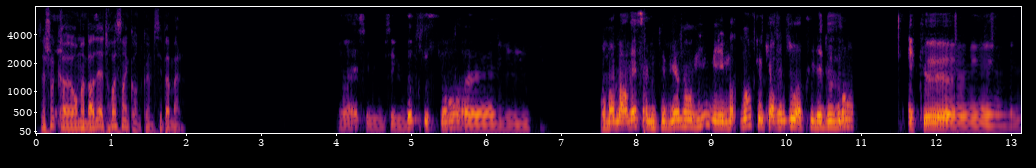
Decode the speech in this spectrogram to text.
Sachant que euh, Romain Bardet à 3,50 quand même, c'est pas mal. Ouais, c'est une, une bonne question. Euh... Romain Bardet, ça nous fait bien envie, mais maintenant que Caruso a pris les devants et que euh,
